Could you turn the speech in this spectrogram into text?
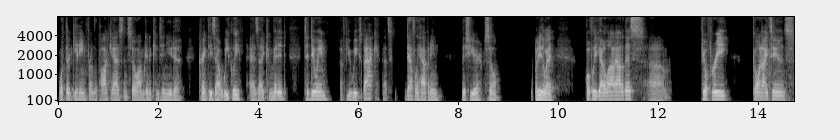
what they're getting from the podcast. And so I'm going to continue to crank these out weekly as I committed to doing a few weeks back. That's definitely happening this year. So, but either way, hopefully you got a lot out of this. Um, feel free, go on iTunes,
